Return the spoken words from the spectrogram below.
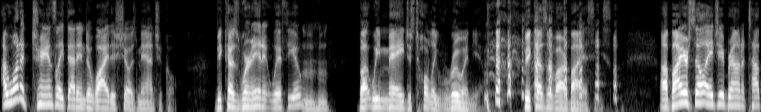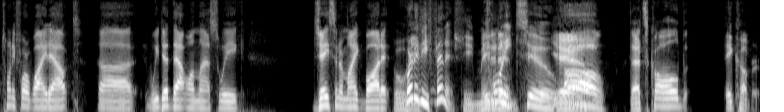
I want to translate that into why this show is magical because we're in it with you, Mm-hmm. but we may just totally ruin you because of our biases. Uh, buy or sell AJ Brown, a top twenty-four wideout. Uh, we did that one last week. Jason and Mike bought it. Ooh, Where he- did he finish? he made it twenty-two. Yeah. Oh, That's called a cover.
